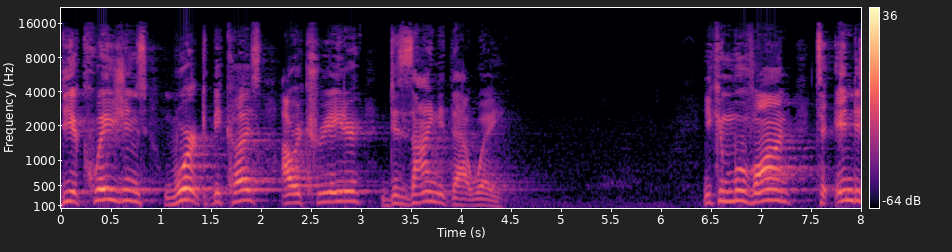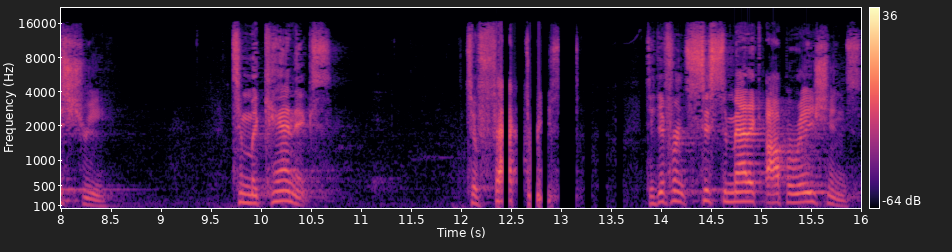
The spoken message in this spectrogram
The equations work because our Creator designed it that way. You can move on to industry, to mechanics, to factories, to different systematic operations.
